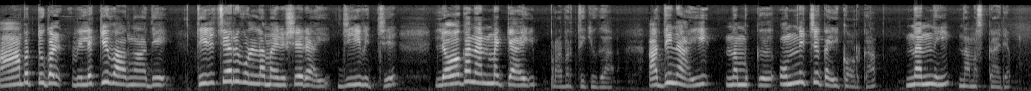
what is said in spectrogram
ആപത്തുകൾ വിലയ്ക്ക് വാങ്ങാതെ തിരിച്ചറിവുള്ള മനുഷ്യരായി ജീവിച്ച് ലോക നന്മയ്ക്കായി പ്രവർത്തിക്കുക. അതിനായി നമുക്ക് ഒന്നിച്ച് കൈകോർക്കാം. നന്ദി നമസ്കാരം.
